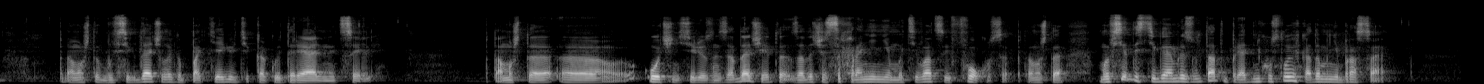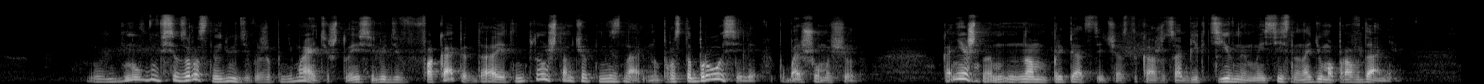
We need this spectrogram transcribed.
потому что вы всегда человека подтягиваете к какой-то реальной цели. Потому что э, очень серьезная задача – это задача сохранения мотивации, фокуса. Потому что мы все достигаем результата при одних условиях, когда мы не бросаем. Ну, вы все взрослые люди, вы же понимаете, что если люди факапят, да, это не потому, что там что-то не знали, но просто бросили, по большому счету. Конечно, нам препятствия часто кажутся объективными, мы, естественно, найдем оправдание.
